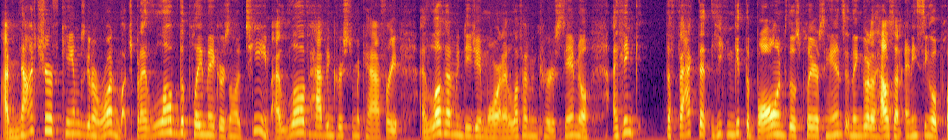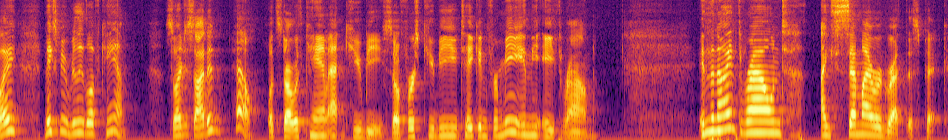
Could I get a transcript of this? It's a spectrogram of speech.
I'm not sure if Cam's going to run much, but I love the playmakers on the team. I love having Christian McCaffrey. I love having DJ Moore, and I love having Curtis Samuel. I think the fact that he can get the ball into those players' hands and then go to the house on any single play makes me really love Cam. So I decided, hell, let's start with Cam at QB. So first QB taken for me in the eighth round. In the ninth round, I semi regret this pick.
